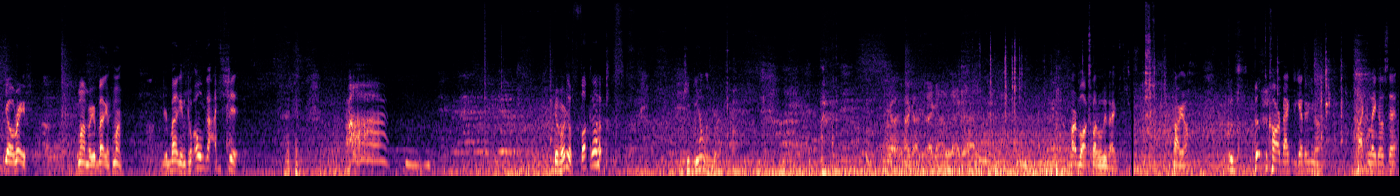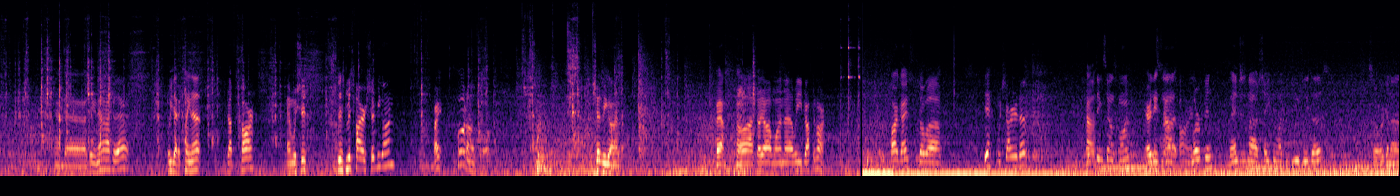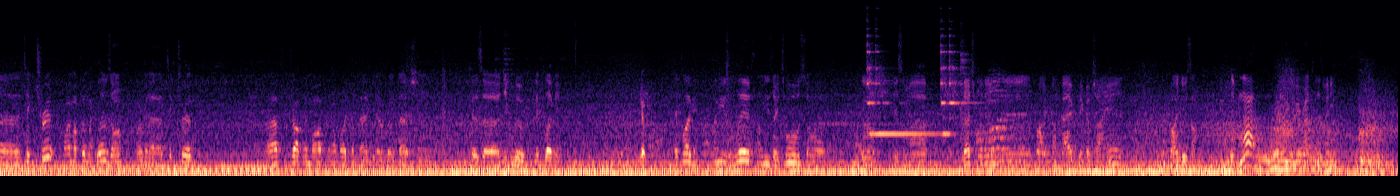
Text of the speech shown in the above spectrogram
Yo, Rafe. Come on, bro. You're bugging. Come on. You're bugging. Come. Oh God, shit. ah. Yo, hurry the fuck up. Keep yelling, bro. Got it. I got it. I got it. I got it. Our vlog squad will be back. Alright, y'all. Built the car back together, you know, like a Lego set. And uh, you know, after that, we got to clean up, drop the car, and we should. This misfire should be gone, right? Hold on, Cole. Should be gone. Yeah. Well, I'll tell y'all when uh, we drop the car. All right, guys. So, uh, yeah, we started it up. Uh, Everything sounds fine. Everything It's sounds not fine. Lurping. The engine's not shaking like it usually does. So we're gonna take a trip. Why am I putting my gloves on? We're gonna take a trip. I'll have to drop him off and I'll probably come back, get everybody Dutch and because uh Jiffy Lube, they plug in. Yep. They plug in. Let me use the lift, let me use their tools, so uh Dutch for them and then probably come back, pick up Cheyenne, and probably do something. If not, gonna be a to this video.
